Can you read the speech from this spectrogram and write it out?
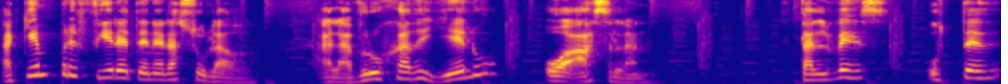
¿A quién prefiere tener a su lado? A la bruja de hielo o a Aslan. Tal vez usted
